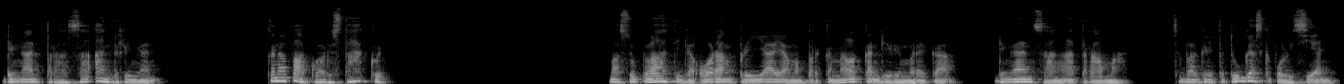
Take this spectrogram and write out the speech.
dengan perasaan ringan. Kenapa aku harus takut? Masuklah tiga orang pria yang memperkenalkan diri mereka dengan sangat ramah sebagai petugas kepolisian.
